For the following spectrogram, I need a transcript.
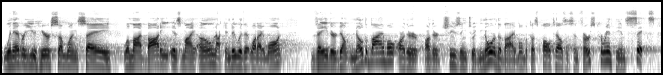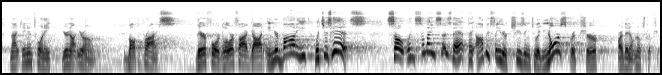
Whenever you hear someone say, Well, my body is my own, I can do with it what I want, they either don't know the Bible or they're, or they're choosing to ignore the Bible because Paul tells us in 1 Corinthians 6 19 and 20, you're not your own. You bought the price. Therefore, glorify God in your body, which is His. So when somebody says that, they obviously either choosing to ignore Scripture or they don't know Scripture.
